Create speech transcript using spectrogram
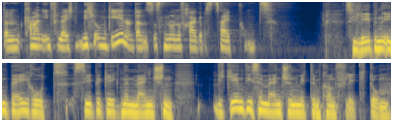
dann kann man ihn vielleicht nicht umgehen und dann ist es nur eine Frage des Zeitpunkts. Sie leben in Beirut, Sie begegnen Menschen. Wie gehen diese Menschen mit dem Konflikt um?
